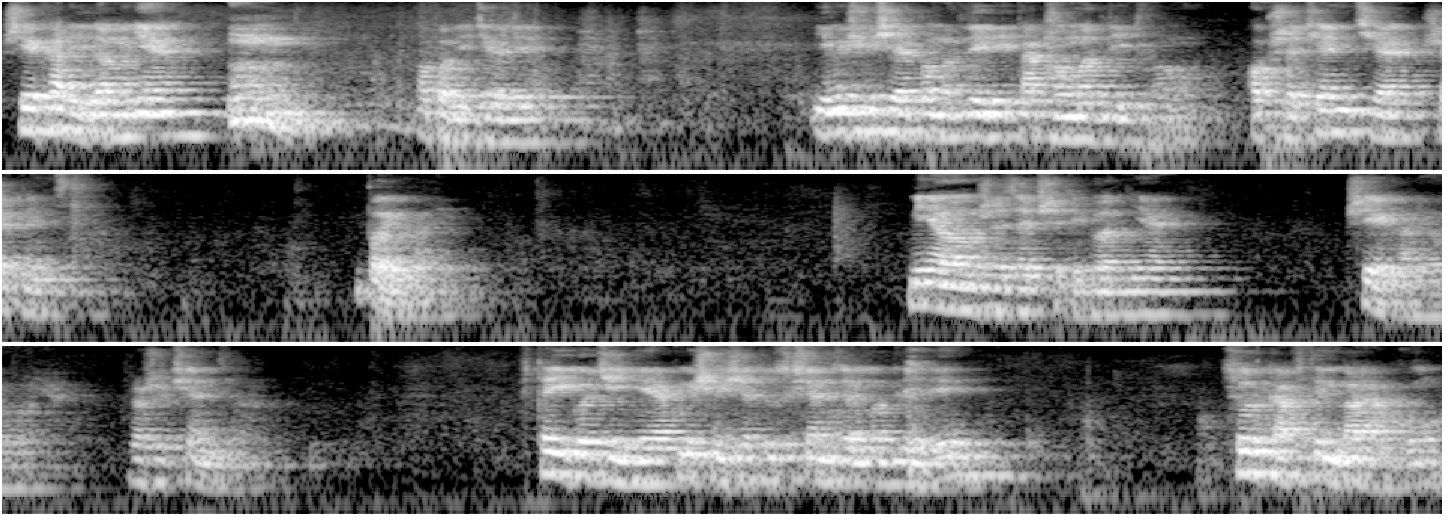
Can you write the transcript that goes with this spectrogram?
Przyjechali do mnie, opowiedzieli i myśmy się pomodlili taką modlitwą o przecięcie przekleństwa. I pojechali. Minęło może ze trzy tygodnie, przyjechali oboje. Proszę księdza. Tej godzinie, jak myśmy się tu z księdzem modlili, córka w tym baraku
